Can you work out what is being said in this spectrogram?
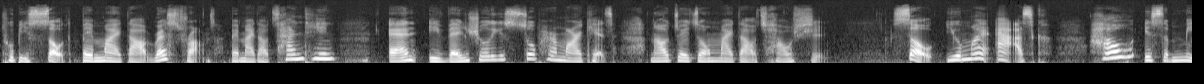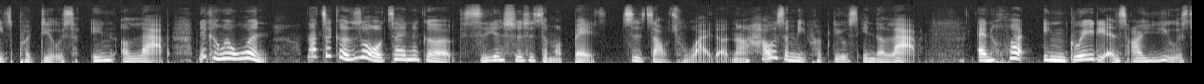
to be sold 被卖到 restaurants，被卖到餐厅。and eventually supermarkets，然后最终卖到超市。So you might ask, how is the meat produced in a lab？你可能会问， 那这个肉在那个实验室是怎么被制造出来的呢？How is the meat produced in the lab? And what ingredients are used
